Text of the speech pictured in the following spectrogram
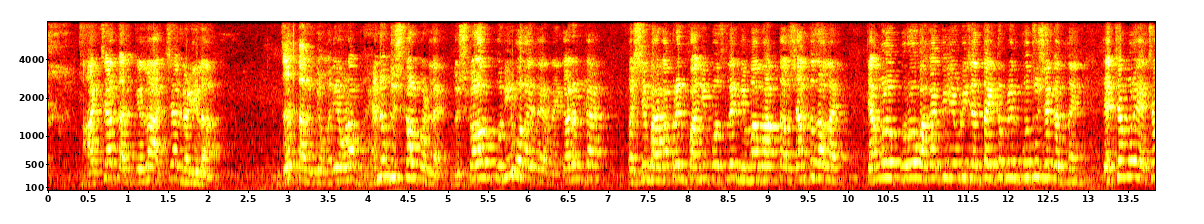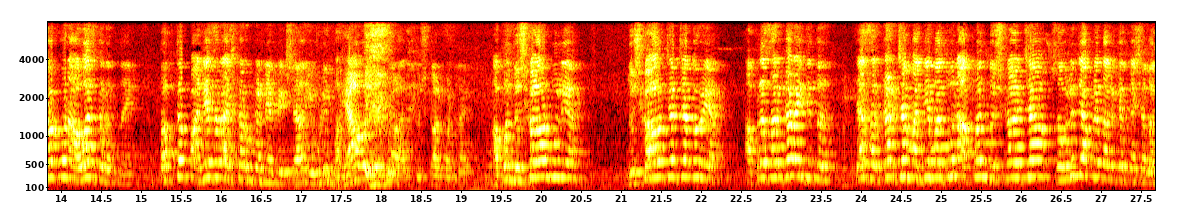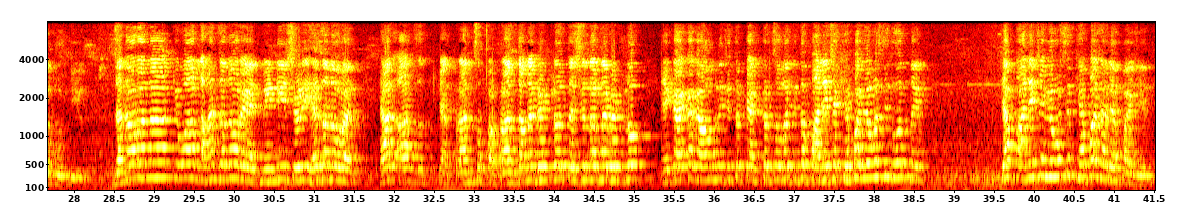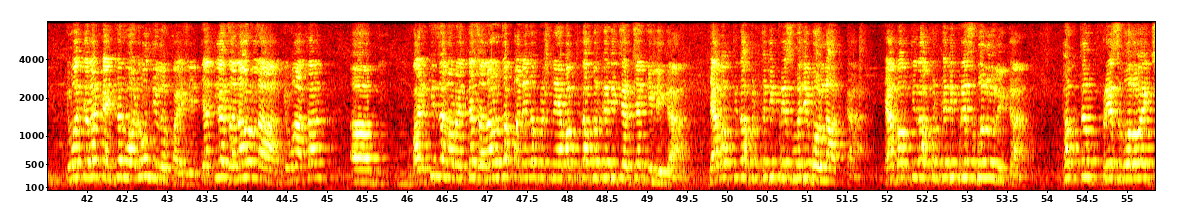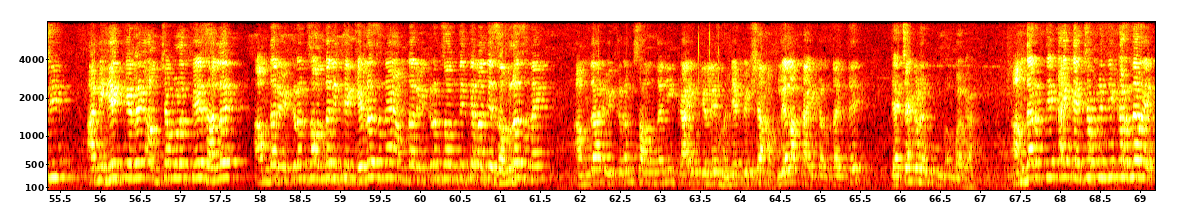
आजच्या तारखेला आजच्या घडीला जत तालुक्यामध्ये एवढा भयानक दुष्काळ पडलाय दुष्काळावर कोणी बोलायला तयार नाही. कारण का पश्चिम भागापर्यंत पाणी पोहोचलंय निम्मा भाग तर शांत झालाय. त्यामुळे पूर्व भागातील एवढी जनता इथपर्यंत पोहोचू शकत नाही. त्याच्यामुळे याच्यावर कोण आवाज करत नाही. फक्त पाण्याचं राजकारण करण्यापेक्षा एवढी भयावह दुष्काळ दुष्काळ पडलाय. आपण दुष्काळावर बोलूया. दुष्काळावर चर्चा करूया. आपलं सरकार आहे तिथं. त्या सरकारच्या माध्यमातून आपण दुष्काळच्या सवलती आपल्या तालुक्यात कशा लागू होतील जनावरांना किंवा लहान जनावर आहेत मेंढी शेळी हे जनावर आहेत. ह्या आज त्या प्रांत प्रांतांना भेटलो तहसीलदारांना भेटलो एका एका गावामध्ये जिथं टँकर चालू आहे तिथं पाण्याच्या खेपा व्यवस्थित होत नाही त्या पाण्याच्या व्यवस्थित खेपा झाल्या पाहिजेत किंवा त्याला टँकर वाढवून दिलं पाहिजे. त्यातल्या जनावरला किंवा आता बारकी जनावर आहेत त्या जनावरांचा पाण्याचा प्रश्न या बाबतीत आपण कधी चर्चा केली का? त्या बाबतीत आपण कधी प्रेस मध्ये बोललात का? त्या बाबतीत आपण कधी प्रेस बोलवली का? फक्त प्रेस बोलवायची आम्ही हे केलंय आमच्यामुळे ते झालंय. आमदार विक्रम सावंतांनी ते केलंच नाही आमदार विक्रम सावंत त्याला ते जमलंच नाही. आमदार विक्रम सावंतांनी काय केलंय म्हणण्यापेक्षा आपल्याला काय करता येते त्याच्याकडे बघा. आमदार ते काय त्यांच्यापर्यंत ते करणार आहे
